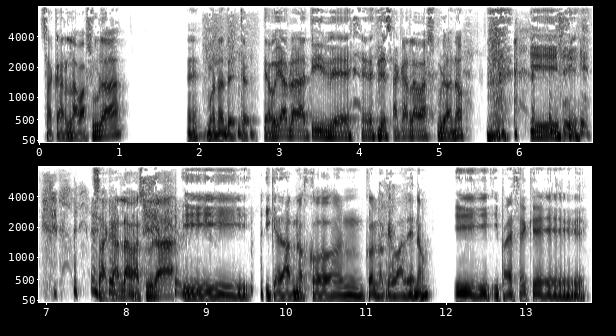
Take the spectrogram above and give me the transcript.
sacar la basura. ¿eh? Bueno, te, voy a hablar a ti de, de sacar la basura, ¿no? Y sacar la basura y, quedarnos con, lo que vale, ¿no? Y, parece que,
